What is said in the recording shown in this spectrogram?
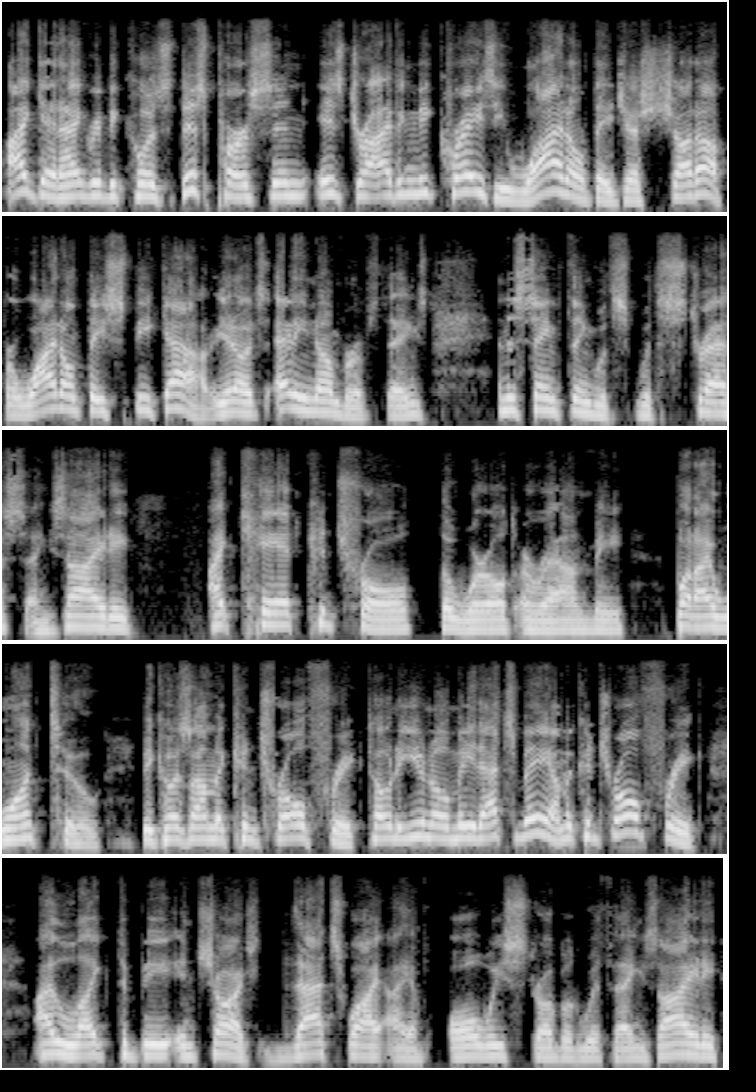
I get angry because this person is driving me crazy. Why don't they just shut up or why don't they speak out? You know, it's any number of things. And the same thing with, with stress, anxiety. I can't control the world around me, but I want to because I'm a control freak. Tony, you know me. That's me. I'm a control freak. I like to be in charge. That's why I have always struggled with anxiety.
